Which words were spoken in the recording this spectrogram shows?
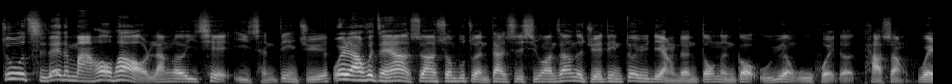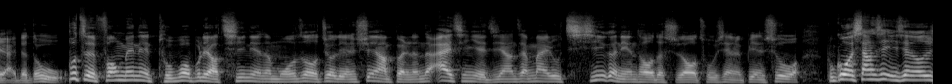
诸如此类的马后炮。然而一切已成定局，未来会怎样？虽然说不准，但是希望这样的决定对于两人都能够无怨无悔的踏上未来的路。不止封 mini 突破不了七年的魔咒，就连泫雅本人的爱情也即将在迈入七个年头。的时候出现了变数。不过，相信一切都是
